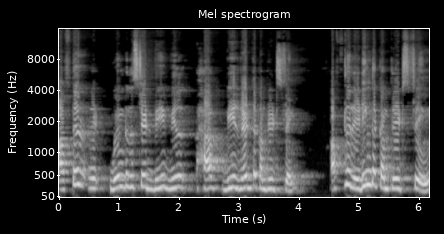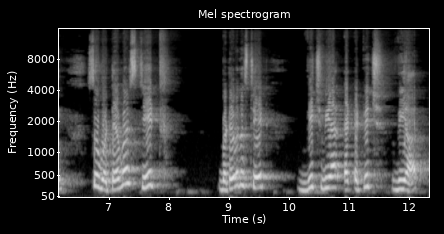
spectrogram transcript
after going to the state B, we'll have, we read the complete string. After reading the complete string, so whatever state, whatever the state which we are at, at which we are,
